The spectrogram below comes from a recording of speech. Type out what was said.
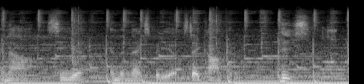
and I'll see you in the next video. Stay confident. Peace.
